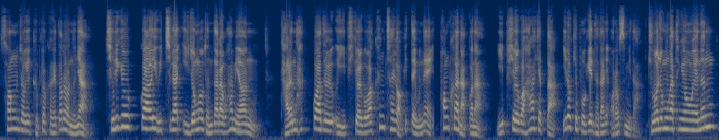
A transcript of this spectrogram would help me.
성적이 급격하게 떨어졌느냐? 지리교육과의 위치가 이 정도 된다라고 하면 다른 학과들의 입시 결과와 큰 차이가 없기 때문에 펑크가 났거나 입시 결과 하락했다 이렇게 보기엔 대단히 어렵습니다. 중어 종목 같은 경우에는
